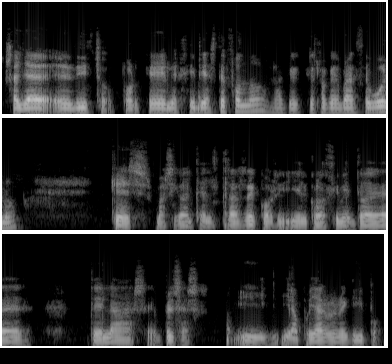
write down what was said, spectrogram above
o sea, ya he dicho por qué elegiría este fondo, o sea, que, es lo que me parece bueno, que es básicamente el track record y el conocimiento de, las empresas y, apoyar en un equipo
